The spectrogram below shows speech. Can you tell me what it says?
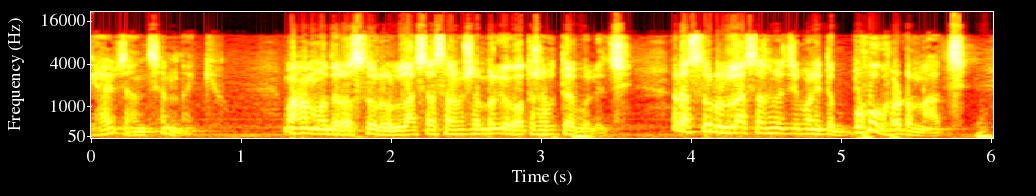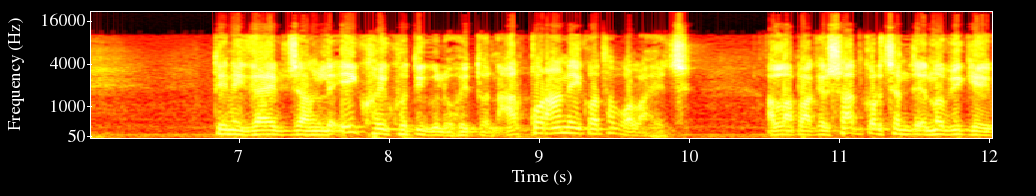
গায়েব জানছেন না কেউ। মোহাম্মদ রসুল্লাহ সাল্লাম সম্পর্কে গত সপ্তাহে বলেছি। রসুল্লাহ সাল্লামের জীবনে তো বহু ঘটনা আছে। তিনি গায়েব জানলে এই ক্ষয়ক্ষতিগুলো হইতো না। আর কোরআনে এই কথা বলা হয়েছে। আল্লাহ পাকের সাদ করছেন যে নবীকে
